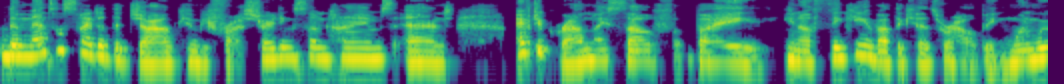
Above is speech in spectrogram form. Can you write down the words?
the mental side of the job can be frustrating sometimes and i have to ground myself by you know thinking about the kids we're helping when we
